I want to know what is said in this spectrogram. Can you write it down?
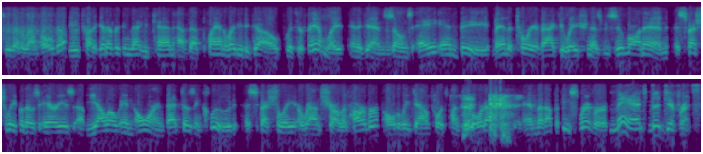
see that around Olga. You try to get everything that you can, have that plan ready to go with your family. And again, zones A and B, mandatory evacuation as we zoom on in, especially for those areas of yellow and orange. That does include, especially around Charlotte Harbor, all the way down towards Punta Gorda, and then up the Peace River. Man, the difference.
